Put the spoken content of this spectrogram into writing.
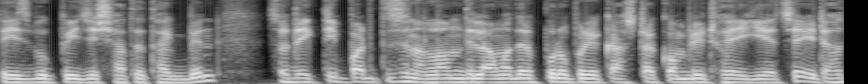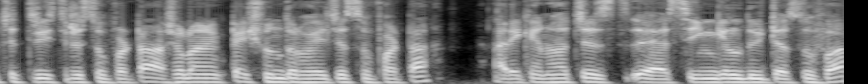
ফেসবুক পেজের সাথে থাকবেন। সো দেখতেই পারতেছেন, আলহামদুলিল্লাহ আমাদের পুরোপুরি কাজটা কমপ্লিট হয়ে গিয়েছে। এটা হচ্ছে ত্রিশ সোফাটা। আসলে অনেকটাই সুন্দর হয়েছে সোফাটা। আর এখানে হচ্ছে সিঙ্গেল দুইটা সোফা।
